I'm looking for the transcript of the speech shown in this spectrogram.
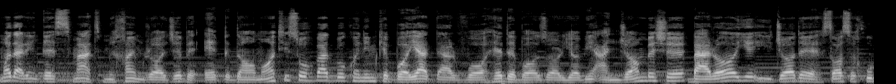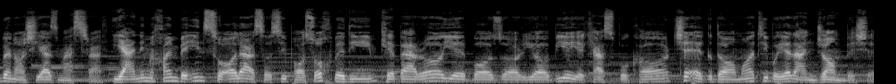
ما در این قسمت می‌خوایم راجع به اقداماتی صحبت بکنیم که باید در واحد بازاریابی انجام بشه برای ایجاد احساس خوب ناشی از مصرف. یعنی می‌خوایم به این سوال اساسی پاسخ بدیم که برای بازاریابی یک کسب و کار چه اقداماتی باید انجام بشه.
